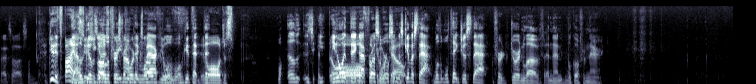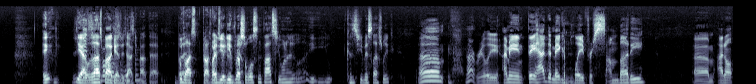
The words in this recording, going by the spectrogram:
that's awesome. Dude, it's fine. Yeah, as he'll soon give as us you all the first round Jordan picks Love, back. you'll- We'll- we'll get that- It'll that- all just Well, it'll- you, you know what they got for fucking Russell work Wilson? Just give us that. We'll we'll take just that for Jordan Love, and then we'll go from there. It- yeah, the last talk about podcast we talked Wilson? about that. With the last podcast Why, do you, you have. Russell Wilson thoughts? You want to you because you, missed last week? Um, not really. I mean, they had to make Mm-hmm. a play for somebody. Um, I don't.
